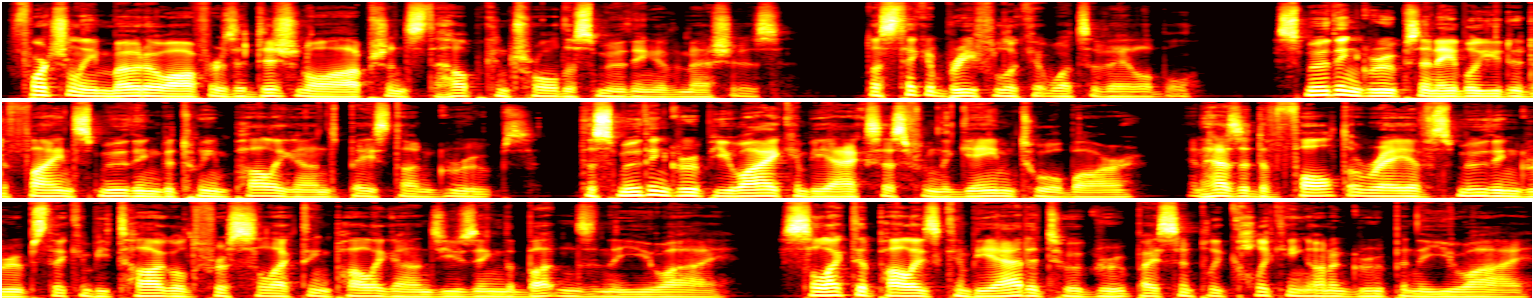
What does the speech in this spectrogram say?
Fortunately, Modo offers additional options to help control the smoothing of meshes. Let's take a brief look at what's available. Smoothing groups enable you to define smoothing between polygons based on groups. The Smoothing Group UI can be accessed from the Game toolbar and has a default array of smoothing groups that can be toggled for selecting polygons using the buttons in the UI. Selected polys can be added to a group by simply clicking on a group in the UI.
